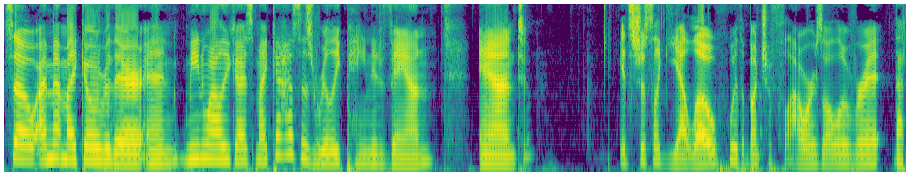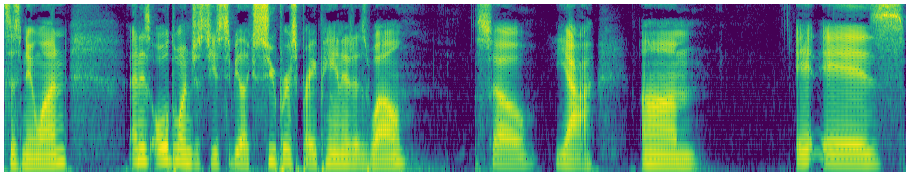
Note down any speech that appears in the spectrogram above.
So I met Micah over there, and meanwhile, you guys, Micah has this really painted van, and it's just like yellow with a bunch of flowers all over it. That's his new one. And his old one just used to be like super spray painted as well. So, yeah. Um it is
